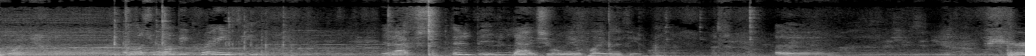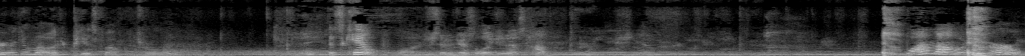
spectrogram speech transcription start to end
Phone. Unless you want to be crazy. Dax, Stupid. Dax, you want me to play with you? Uh, sure, I got my other PS5 controller. Okay. It's camouflage, so just to let you know it's how boyish Why am I a girl?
